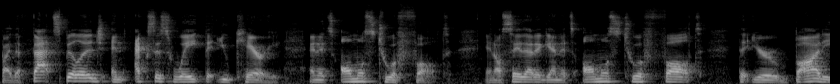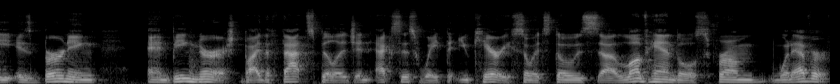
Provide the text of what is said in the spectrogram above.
by the fat spillage and excess weight that you carry, and it's almost to a fault. And I'll say that again it's almost to a fault that your body is burning and being nourished by the fat spillage and excess weight that you carry. So it's those uh, love handles from whatever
